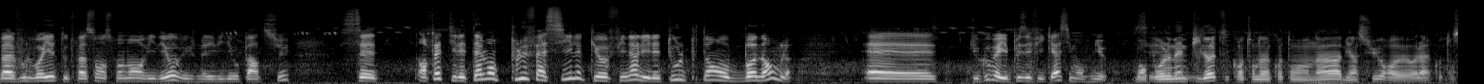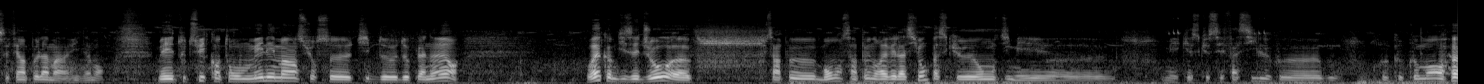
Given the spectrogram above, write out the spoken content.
bah, vous le voyez de toute façon en ce moment en vidéo, vu que je mets les vidéos par-dessus. C'est En fait, il est tellement plus facile qu'au final, il est tout le temps au bon angle. Et du coup, bah, il est plus efficace, il monte mieux. Bon pour le même pilote, quand on a, quand on a bien sûr, euh, voilà, quand on s'est fait un peu la main évidemment. Mais tout de suite, quand on met les mains sur ce type de, de planeur, ouais, comme disait Joe, euh, c'est un peu bon, c'est un peu une révélation parce que on se dit mais euh, mais qu'est-ce que c'est facile que, que- que- comment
